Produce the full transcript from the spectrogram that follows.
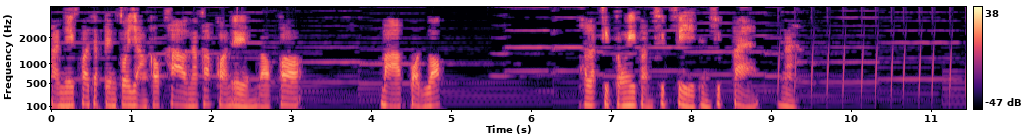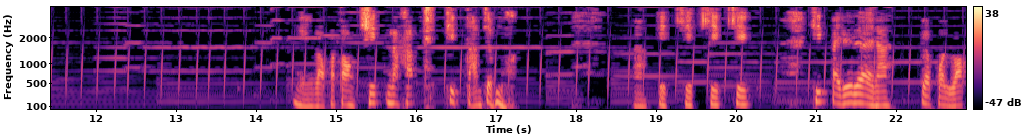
อันนี้ก็จะเป็นตัวอย่างคร่าวๆนะครับ ก่อนอื่นเราก็มาปลดล็อการกิจตรงนี้ก่อน 14 ถึง 18 นะนี่เราก็ต้องคิดนะครับคิดตามจำนวนอะคิดคิดคิดคิดคิดไปเรื่อยๆนะ เพื่อปลดล็อก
